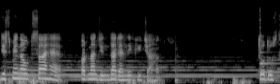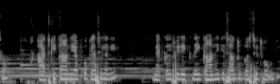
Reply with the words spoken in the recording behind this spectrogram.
जिसमें ना उत्साह है और ना ज़िंदा रहने की चाहत। तो दोस्तों, आज की कहानी आपको कैसी लगी? मैं कल फिर एक नई कहानी के साथ उपस्थित होंगी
